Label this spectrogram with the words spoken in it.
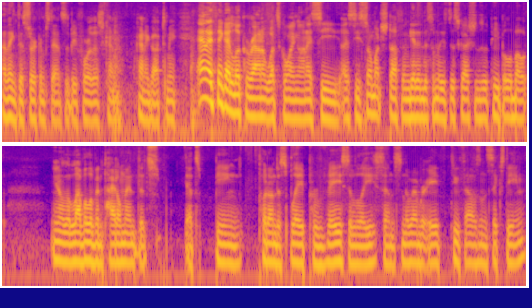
I think the circumstances before this kind of kind of got to me. And I think I look around at what's going on. I see I see so much stuff and get into some of these discussions with people about you know the level of entitlement that's that's being put on display pervasively since November 8th, 2016.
